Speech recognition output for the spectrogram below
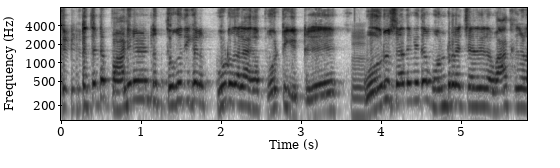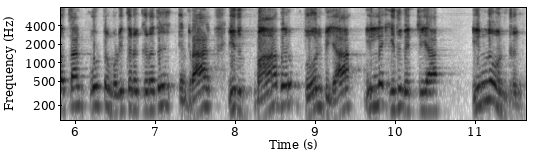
கிட்டத்தட்ட பனிரெண்டு தொகுதிகள் கூடுதலாக போட்டியிட்டு ஒரு சதவீதம் ஒன்றரை சதவீத வாக்குகளை தான் கூட்ட முடித்திருக்கிறது என்றால் இது மாபெரும் தோல்வியா? இல்லை இது வெற்றியா? இன்னொன்று ம்.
